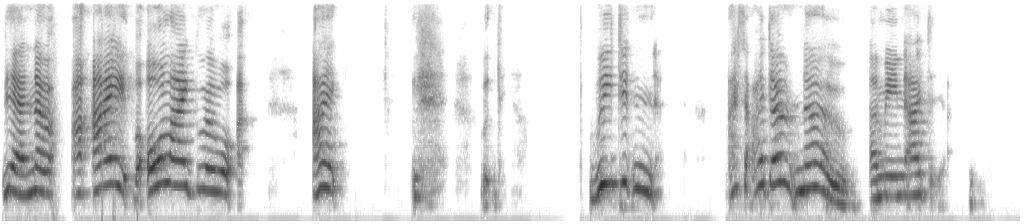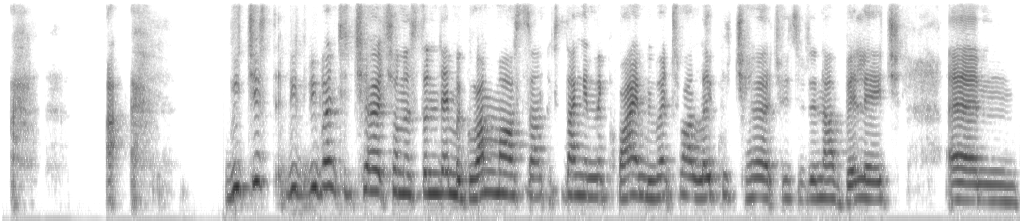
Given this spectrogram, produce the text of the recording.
Yeah. No. I, I all I grew up. I we didn't I, I don't know. I mean, I, I we just we, we went to church on a Sunday. My grandma sang, sang in the choir, and we went to our local church, which was in our village. Um,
